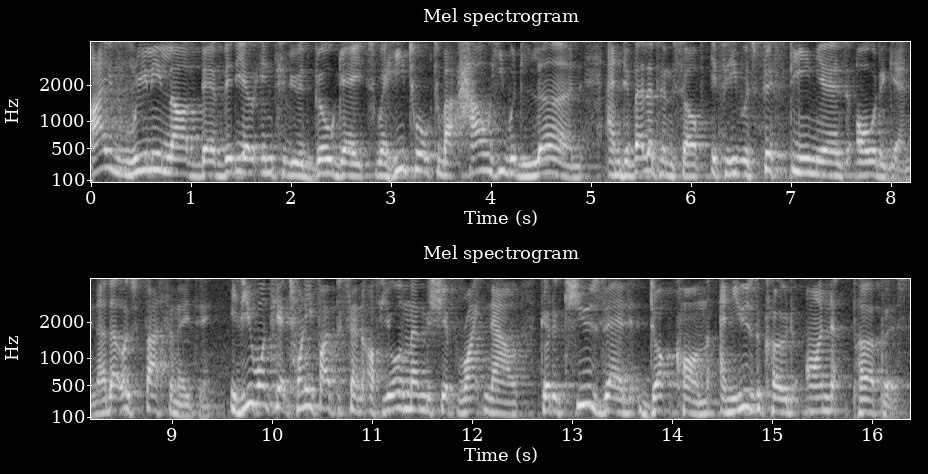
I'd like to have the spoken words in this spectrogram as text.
I really loved their video interview with Bill Gates where he talked about how he would learn and develop himself if he was 15 years old again. Now that was fascinating. If you want to get 25% off your membership right now, go to qz.com and use the code on purpose.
